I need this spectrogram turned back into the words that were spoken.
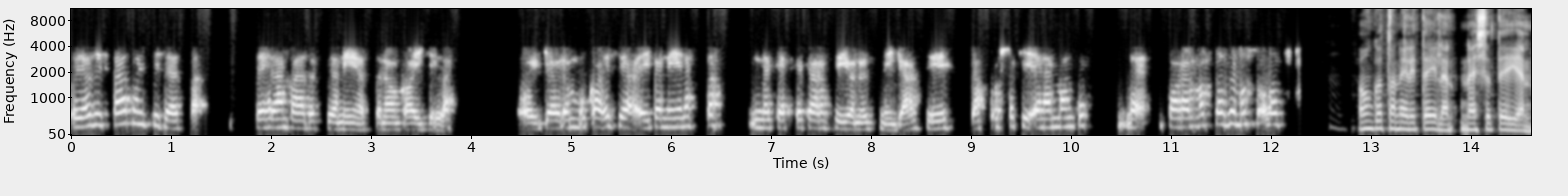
Ja siis pääpointti se, että tehdään päätöksiä niin, että ne on kaikille oikeudenmukaisia, eikä niin, että ne, ketkä kärsii jo nyt, niin kärsii jatkossakin enemmän kuin ne paremmassa asemassa olevat. Onko Taneli teillä näissä teidän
